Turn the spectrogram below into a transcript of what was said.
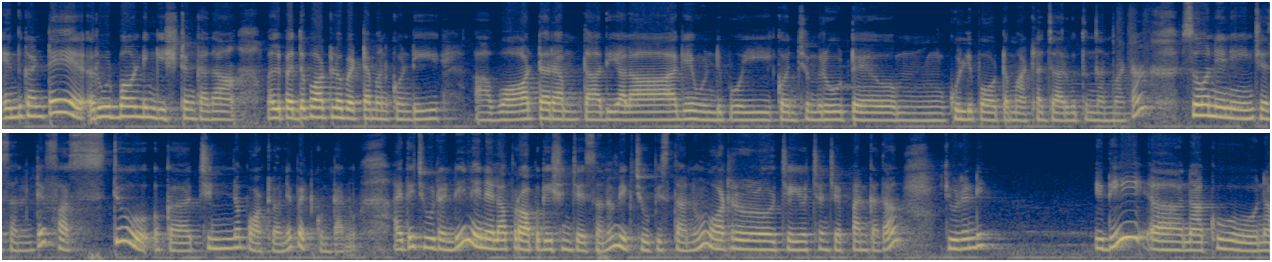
ఎందుకంటే రూట్ బౌండింగ్ ఇష్టం కదా. మళ్ళీ పెద్ద పాట్లో పెట్టామనుకోండి ఆ వాటర్ అంతా అది అలాగే ఉండిపోయి కొంచెం రూట్ కుళ్ళిపోవటం అట్లా జరుగుతుందనమాట సో నేను ఏం చేశానంటే ఫస్ట్ ఒక చిన్న పాట్లోనే పెట్టుకుంటాను. అయితే చూడండి నేను ఎలా ప్రాపగేషన్ చేశానో మీకు చూపిస్తాను. వాటర్ చేయొచ్చు అని చెప్పాను కదా. చూడండి ఇది నాకు నా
